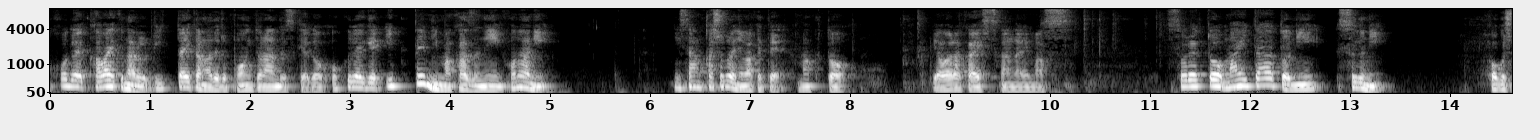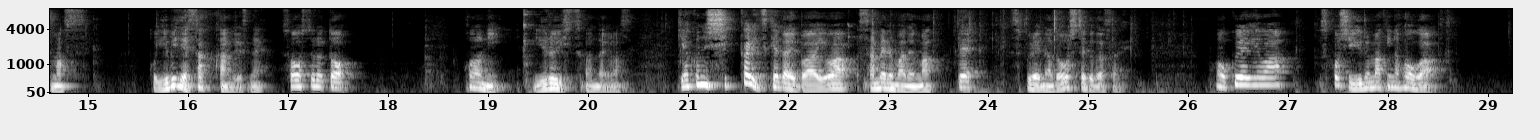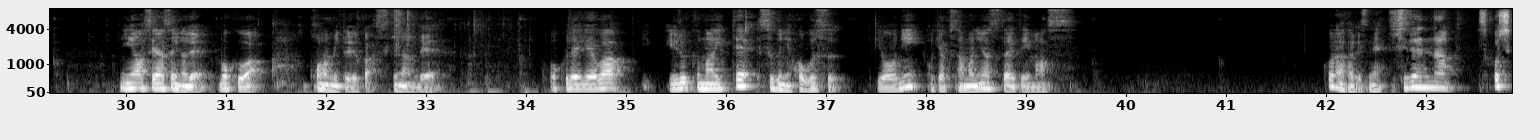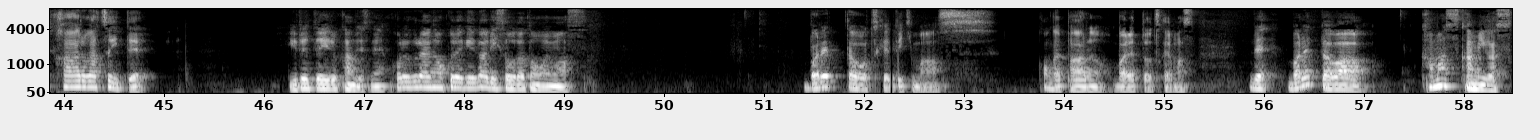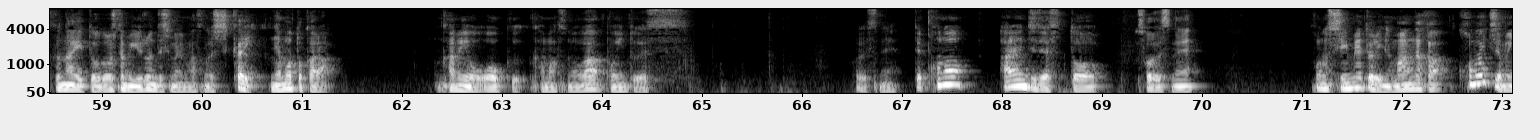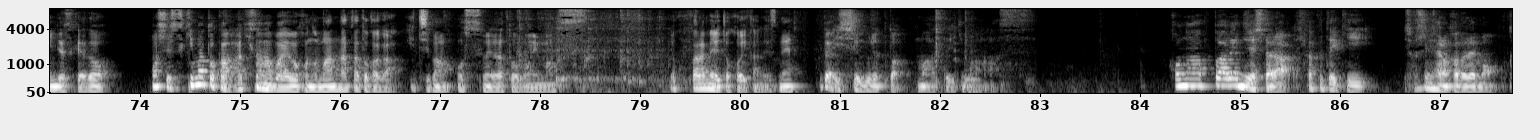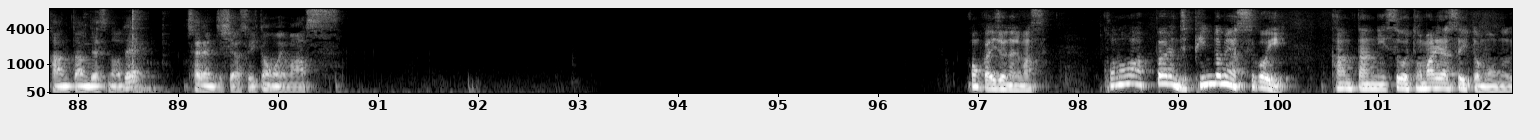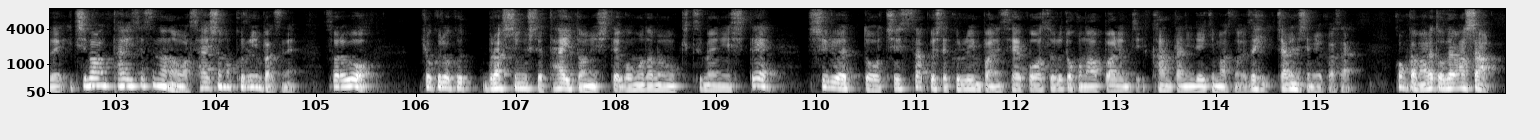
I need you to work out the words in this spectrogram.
ここで可愛くなる立体感が出るポイントなんですけど、遅れ毛いっぺんに巻かずに、このように2、3箇所ぐらいに分けて巻くと柔らかい質感になります。それと巻いた後にすぐにほぐします。こう指で裂く感じですね。そうすると、このように緩い質感になります。逆にしっかりつけたい場合は冷めるまで待ってスプレーなどをしてください。奥れ毛は少し緩巻きの方が似合わせやすいので僕は好みというか好きなんで遅れ毛は緩く巻いてすぐにほぐすようにお客様には伝えています。この中ですね、自然な少しカールがついて揺れている感じですね。これぐらいの遅れ毛が理想だと思います。バレッタをつけていきます。今回パールのバレッタを使います。で、バレッタは、かます紙が少ないとどうしても緩んでしまいますので、しっかり根元から紙を多くかますのがポイントです。そうですね。で、このアレンジですと、そうですね。このシンメトリーの真ん中、この位置でもいいんですけど、もし隙間とか空きそうな場合はこの真ん中とかが一番おすすめだと思います。ここから見るとこういう感じですね。では一周ぐるっと回っていきます。このアップアレンジでしたら比較的初心者の方でも簡単ですのでチャレンジしやすいと思います。今回以上になります。このアップアレンジ、ピン止めはすごい簡単に、すごい止まりやすいと思うので、一番大切なのは最初のクルリンパですね。それを極力ブラッシングしてタイトにして、ゴム止めもきつめにして、シルエットを小さくしてクルリンパーに成功すると、このアップアレンジ簡単にできますので、ぜひチャレンジしてみてください。今回もありがとうございました。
